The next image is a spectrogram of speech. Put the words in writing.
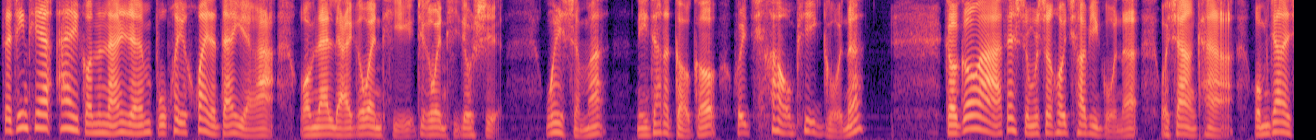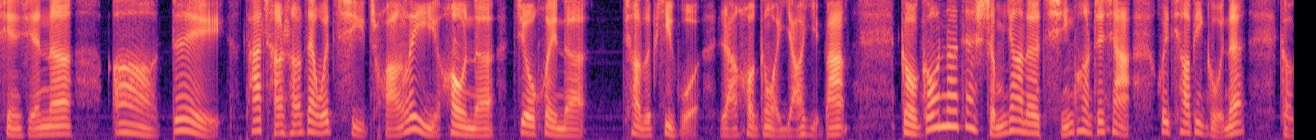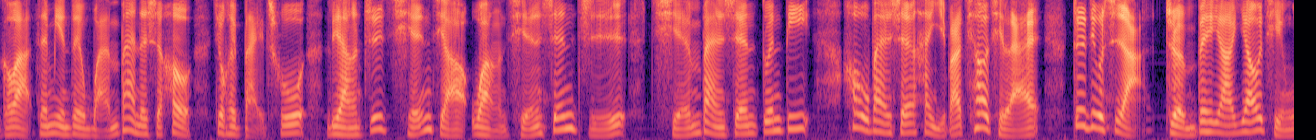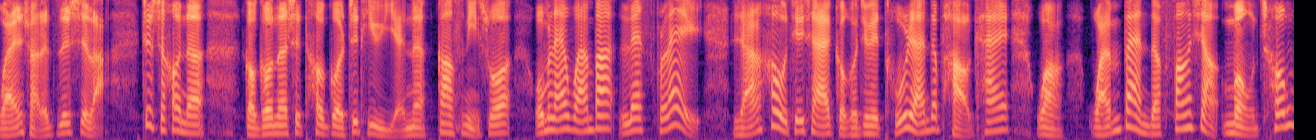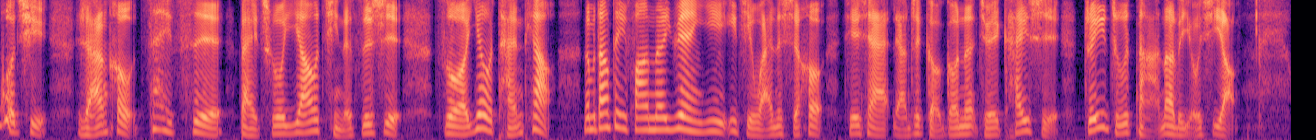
在今天爱狗的男人不会坏的单元啊，我们来聊一个问题。这个问题就是：为什么你家的狗狗会翘屁股呢？狗狗啊，在什么时候翘屁股呢？我想想看啊，我们家的贤贤呢？哦，对，它常常在我起床了以后呢，就会呢。翘着屁股，然后跟我摇尾巴。狗狗呢，在什么样的情况之下会翘屁股呢？狗狗啊，在面对玩伴的时候，就会摆出两只前脚往前伸直，前半身蹲低，后半身和尾巴翘起来，这就是啊，准备要邀请玩耍的姿势了。这时候呢，狗狗呢是透过肢体语言呢，告诉你说：“我们来玩吧，Let's play。”然后接下来，狗狗就会突然的跑开，往玩伴的方向猛冲过去，然后再次摆出邀请的姿势，左右弹跳。那么，当对方呢愿意一起玩的时候，接下来两只狗狗呢就会开始追逐打闹的游戏哦。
